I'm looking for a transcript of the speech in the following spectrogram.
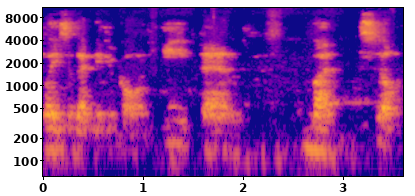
places that they can go and eat, and but still,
